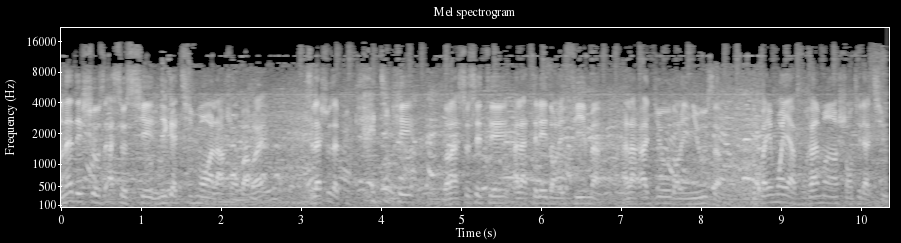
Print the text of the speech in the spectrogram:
on en a des choses associées négativement à l'argent, pas vrai? C'est la chose la plus critiquée dans la société, à la télé, dans les films, à la radio, dans les news. Donc croyez-moi, il y a vraiment un chantier là-dessus.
